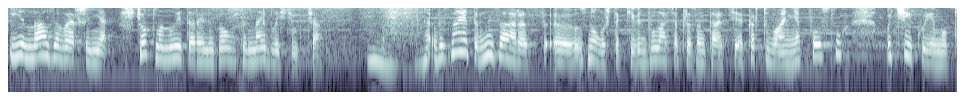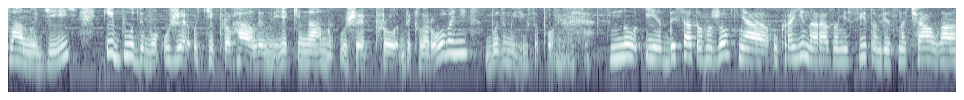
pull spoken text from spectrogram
І на завершення, що плануєте реалізовувати найближчим часом? Ви знаєте, ми зараз е, знову ж таки відбулася презентація картування послуг. Очікуємо плану дій і будемо уже оті прогалини, які нами вже продекларовані, будемо їх заповнювати. Ну і 10 жовтня Україна разом із світом відзначала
